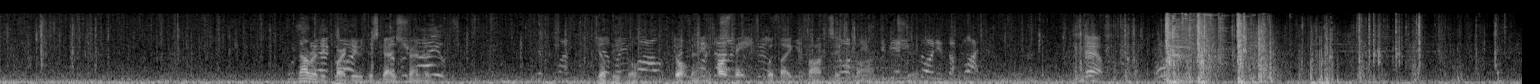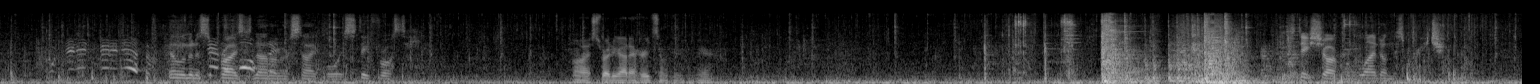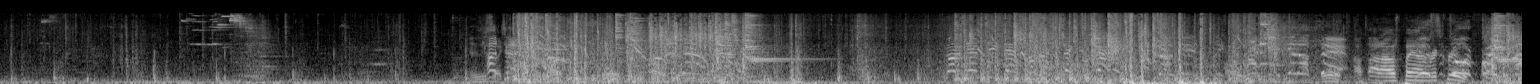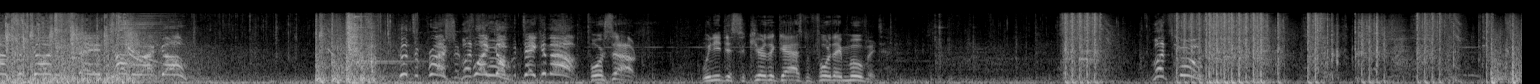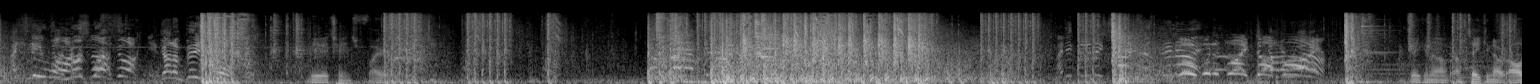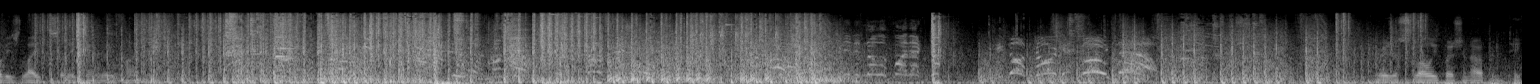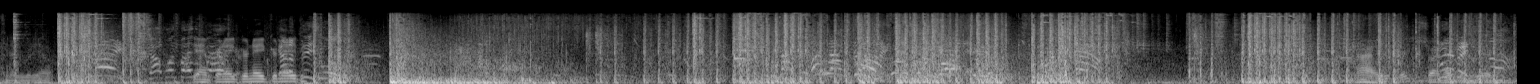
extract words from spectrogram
Not really Pardu, this guy's trying to kill people. Don't with like toxic bombs down. Element of surprise is not on our side, boys. Stay frosty. Oh, I swear to God, I heard something from here. Stay sharp. We're blind on this breach. Contact! Like oh, there! I thought I was playing on Use the door recruit. frame to mount the gun and stay in cover I go! Good suppression! Flank up and take him out! Force out. We need to secure the gas before they move it. Let's move! I see one! Northwest! Got a visual! Maybe they changed fire. I need to release shots! Move when it's lights off! Right. Taking out, I'm taking out all these lights so they can't really find me. Need to nullify that! He's on target! Move now! We're just slowly pushing up and taking everybody out. Nice! Got one by Damn, the grenade, barrier. grenade, Got a grenade. visual! Alright, we're starting everything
